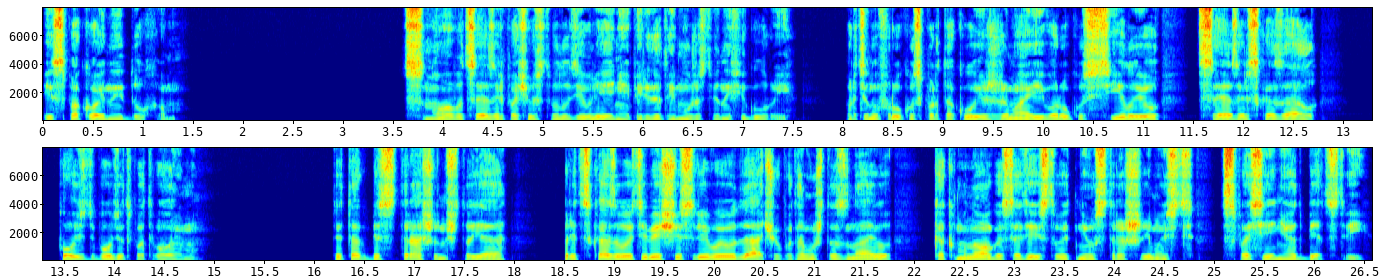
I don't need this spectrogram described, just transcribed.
и спокойный духом». Снова Цезарь почувствовал удивление перед этой мужественной фигурой. Протянув руку Спартаку и сжимая его руку с силою, Цезарь сказал, «Пусть будет по-твоему. Ты так бесстрашен, что я предсказываю тебе счастливую удачу, потому что знаю, как много содействует неустрашимость спасению от бедствий.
